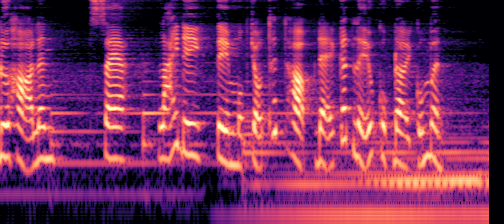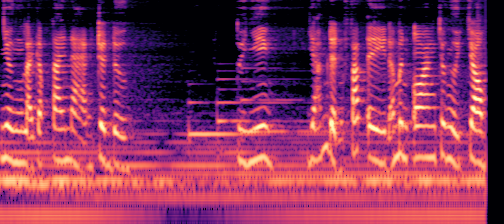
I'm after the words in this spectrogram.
đưa họ lên xe, lái đi tìm một chỗ thích hợp để kết liễu cuộc đời của mình, nhưng lại gặp tai nạn trên đường. Tuy nhiên, giám định pháp y đã minh oan cho người chồng,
